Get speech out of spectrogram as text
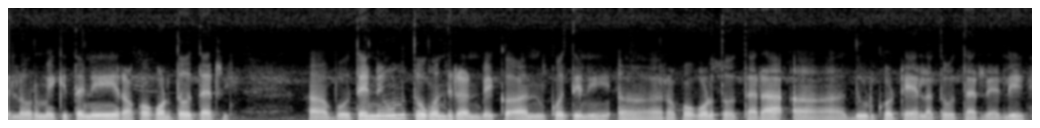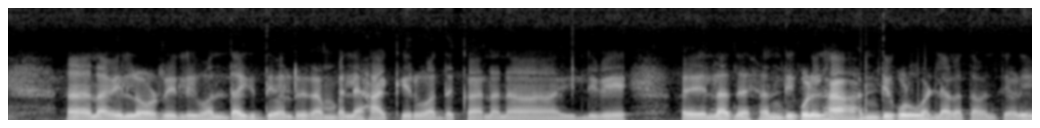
ಎಲ್ಲರೂ ಮೆಕ್ಕಿತಾನೆ ರೊಕ್ಕ ಕೊಟ್ಟು ತೊಗೋತಾರೆ ರೀ ಬಹುತೇಕ ನೀವು ತೊಗೊಂದಿರ ಅನ್ಬೇಕು, ಅನ್ಕೋತೀನಿ. ರೊಕ್ಕ ಕೊಟ್ಟು ದುಡ್ಡು ಕೊಟ್ಟೆ ಎಲ್ಲ ತೊಗೋತಾರೆ ರೀ ಅಲ್ಲಿ ನಾವಿಲ್ಲಿ ನೋಡ್ರಿ, ಇಲ್ಲಿ ಹೊಲ್ದಾಗ ಇದ್ದೇವಲ್ರಿ ನಮ್ಮಲ್ಲೇ ಹಾಕಿರು. ಅದಕ್ಕೆ ನಾನು ಇಲ್ಲಿವೇ, ಎಲ್ಲ ಹಂದಿಗಳಿಗೆ, ಹಂದಿಗಳು ಹೊಡ್ಲಾಗತ್ತಾವ ಅಂತೇಳಿ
